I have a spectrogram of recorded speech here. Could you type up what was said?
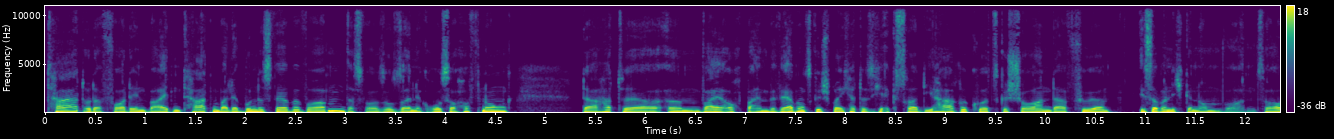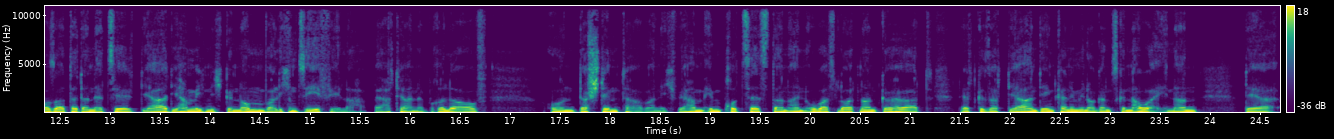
Tat oder vor den beiden Taten bei der Bundeswehr beworben. Das war so seine große Hoffnung. Da hat er, ähm, war er auch bei einem Bewerbungsgespräch, hatte sich extra die Haare kurz geschoren dafür, ist aber nicht genommen worden. Zu Hause hat er dann erzählt, ja, die haben mich nicht genommen, weil ich einen Sehfehler habe. Er hatte eine Brille auf und das stimmte aber nicht. Wir haben im Prozess dann einen Oberstleutnant gehört, der hat gesagt, ja, an den kann ich mich noch ganz genau erinnern. Der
